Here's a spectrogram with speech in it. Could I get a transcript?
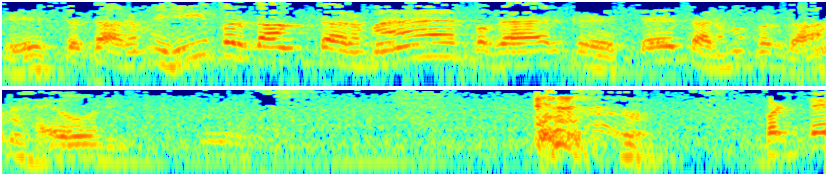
ਕ੍ਰਿਸਤ ਧਰਮ ਹੀ ਪ੍ਰਧਾਨ ਧਰਮ ਹੈ ਬਗੈਰ ਕ੍ਰਿਸਤ ਦੇ ਧਰਮ ਪ੍ਰਧਾਨ ਹੈ ਉਹ ਨਹੀਂ। ਵੱਡੇ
